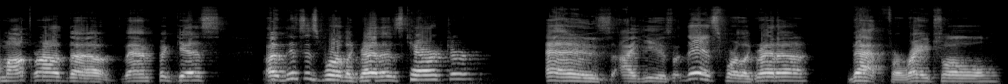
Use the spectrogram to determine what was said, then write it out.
Mothra the Vampagus. Uh, this is for Legreta's character, as I use this for Legreta that for Rachel.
